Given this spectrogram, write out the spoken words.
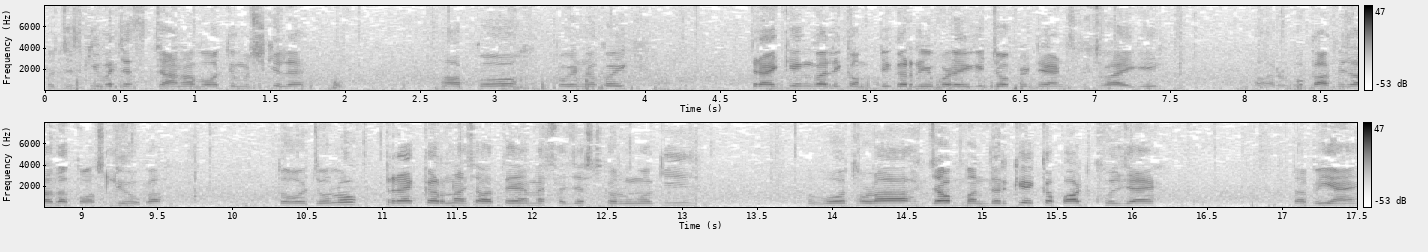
तो जिसकी वजह से जाना बहुत ही मुश्किल है। आपको कोई ना कोई ट्रैकिंग वाली कंपनी करनी पड़ेगी जो अपनी टेंट्स भिजवाएगी और वो काफ़ी ज़्यादा कॉस्टली होगा। तो जो लोग ट्रैक करना चाहते हैं, मैं सजेस्ट करूँगा कि वो थोड़ा जब मंदिर के कपाट खुल जाए, तभी आएँ,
